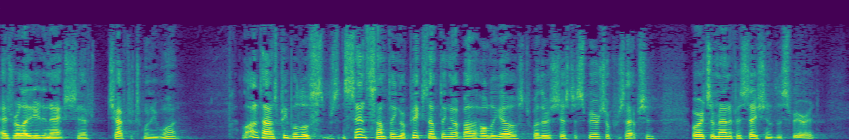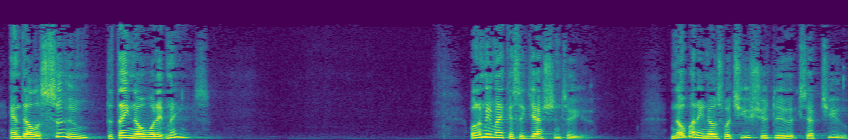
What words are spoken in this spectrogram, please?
as related in Acts chapter 21. A lot of times people will sense something or pick something up by the Holy Ghost, whether it's just a spiritual perception or it's a manifestation of the Spirit, and they'll assume that they know what it means. Well, let me make a suggestion to you. Nobody knows what you should do except you.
